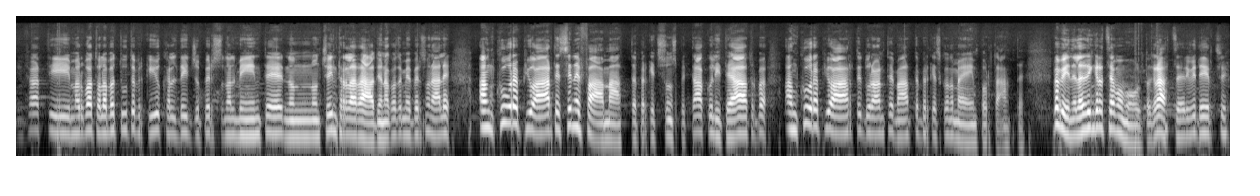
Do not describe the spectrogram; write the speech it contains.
Infatti mi ha rubato la battuta perché io caldeggio personalmente, non, non c'entra la radio, è una cosa mia personale, ancora più arte se ne fa a Matt, perché ci sono spettacoli, teatro, ancora più arte durante Matt perché secondo me è importante. Va bene, la ringraziamo molto, grazie, arrivederci.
